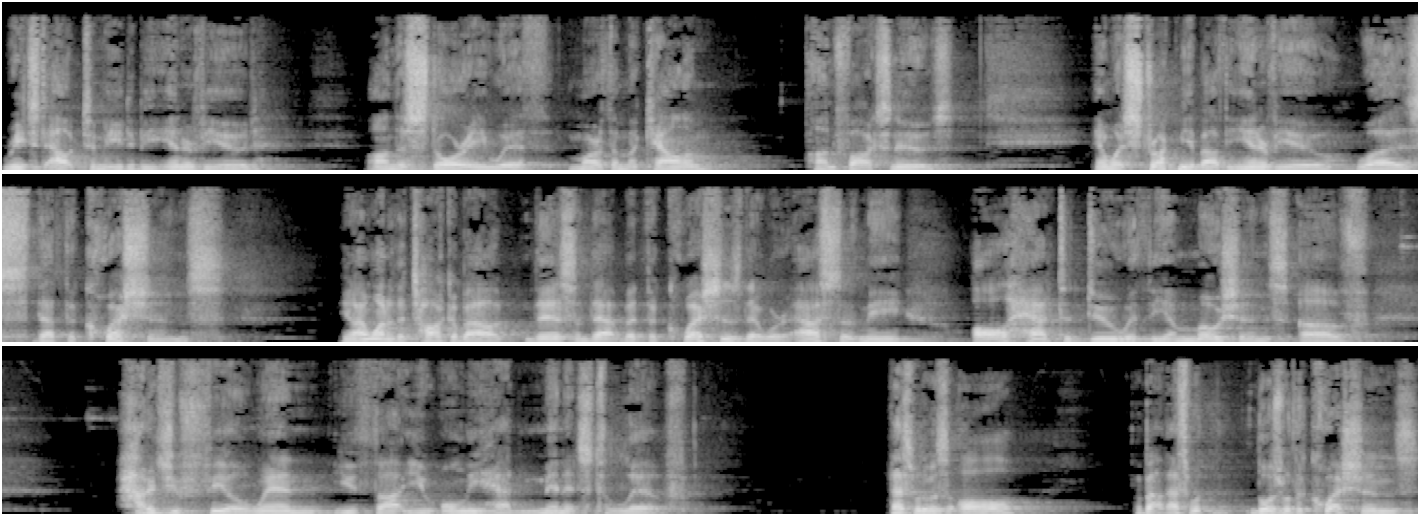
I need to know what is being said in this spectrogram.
reached out to me to be interviewed on the story with Martha MacCallum on Fox News. And what struck me about the interview was that the questions, you know, I wanted to talk about this and that, but the questions that were asked of me all had to do with the emotions of how did you feel when you thought you only had minutes to live? That's what it was all about. That's what, those were the questions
